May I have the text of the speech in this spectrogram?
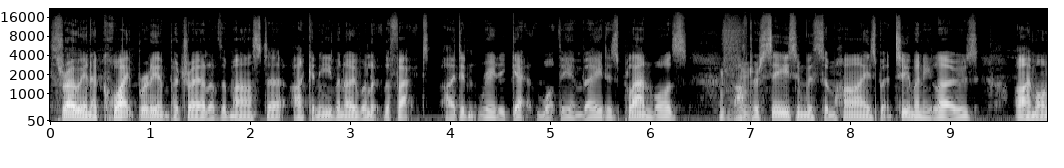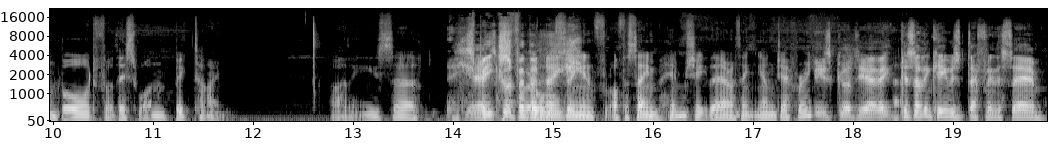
Throw in a quite brilliant portrayal of the Master. I can even overlook the fact I didn't really get what the invaders' plan was. After a season with some highs but too many lows, I'm on board for this one big time. I think he's uh, He it's speaks good for for the nation. singing off the same hymn sheet there. I think young Jeffrey. He's good, yeah. Because I think he was definitely the same.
